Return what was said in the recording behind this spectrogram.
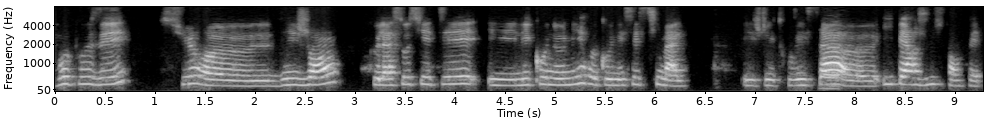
reposait sur euh, des gens que la société et l'économie reconnaissaient si mal. Et j'ai trouvé ça euh, hyper juste en fait.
